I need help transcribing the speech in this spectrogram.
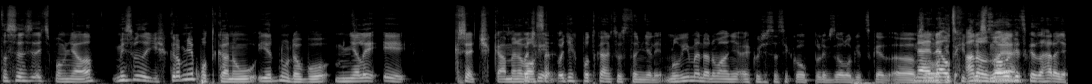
to jsem si teď vzpomněl. My jsme totiž kromě potkanů jednu dobu měli i křečka, jmenoval Počkej, se... po těch potkanech, co jste měli, mluvíme normálně, jako že jste si koupili v zoologické... Uh, Ne, neodchytli Ano, v jsme je. zoologické zahradě.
